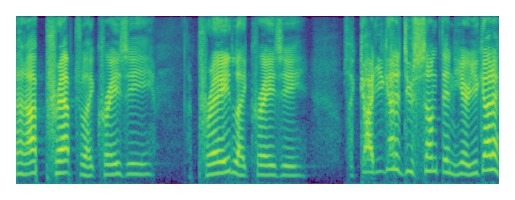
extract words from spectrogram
and I prepped like crazy, I prayed like crazy. It's like, God, you got to do something here. You got to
